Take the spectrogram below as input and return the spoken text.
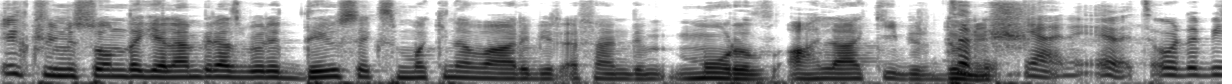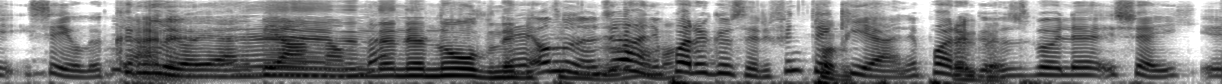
İlk filmin sonunda gelen biraz böyle Deus Ex makinevari bir efendim moral, ahlaki bir dönüş. Tabii yani evet orada bir şey oluyor kırılıyor yani, bir e, anlamda. Ne, ne, ne oldu ne Ee, bitti onun önce hani ama. para göz herifin teki Tabii yani para göz böyle şey e,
